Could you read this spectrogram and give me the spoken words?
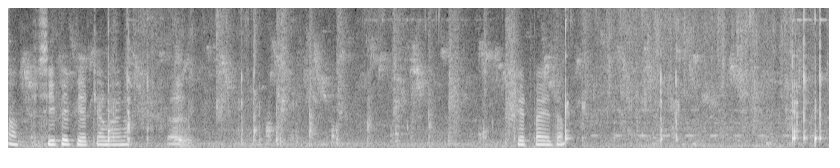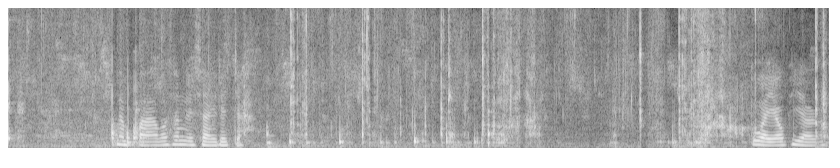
อะสีเผ็ดๆจังเลยเนาะเออเผ็ดไปแต่น้ำปลาว่าท่านได้ใส่เลยจ้ะตัวเอาเพียกัน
